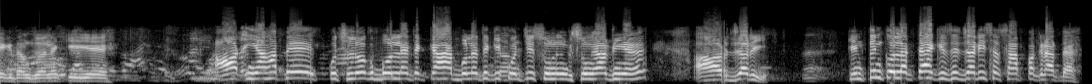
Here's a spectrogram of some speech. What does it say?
एकदम जो है ना कि ये और यहाँ पे कुछ लोग बोल रहे थे क्या बोले थे कि कौन चीज़ सुन- सुंघा दिए हैं? और जड़ी किन किन को लगता है किसी जड़ी से सांप पकड़ाता है?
